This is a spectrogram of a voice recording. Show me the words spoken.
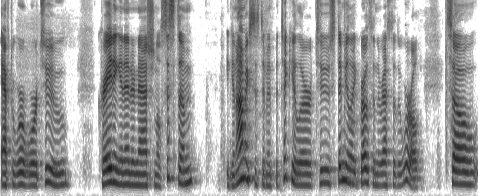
after World War II creating an international system, economic system in particular, to stimulate growth in the rest of the world. So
